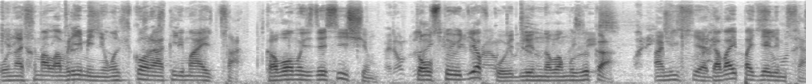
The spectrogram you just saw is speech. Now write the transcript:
У нас мало времени, он скоро оклемается. Кого мы здесь ищем? Толстую девку и длинного мужика. Амисия, давай поделимся.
